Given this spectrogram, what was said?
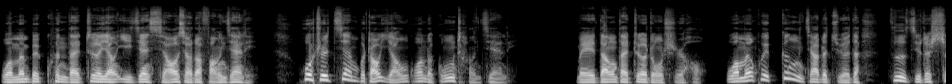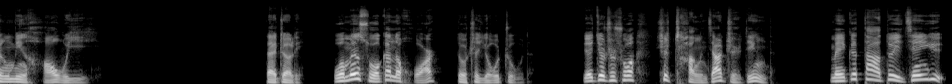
我们被困在这样一间小小的房间里，或是见不着阳光的工厂间里。每当在这种时候，我们会更加的觉得自己的生命毫无意义。在这里。我们所干的活儿都是有主的，也就是说是厂家指定的。每个大队监狱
